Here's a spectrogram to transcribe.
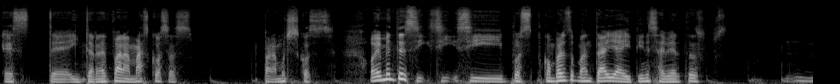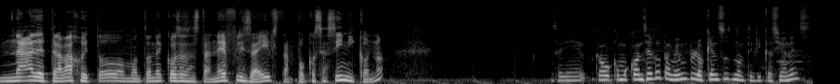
este internet para más cosas. Para muchas cosas. Obviamente, si, si, si pues compartes tu pantalla y tienes abiertas pues, nada de trabajo y todo, un montón de cosas, hasta Netflix ahí, pues tampoco sea cínico, ¿no? Sí, como, consejo también bloqueen sus notificaciones.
